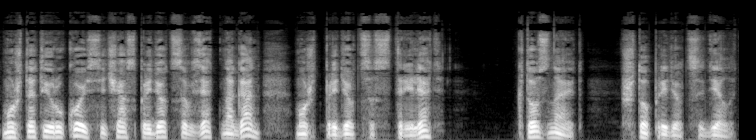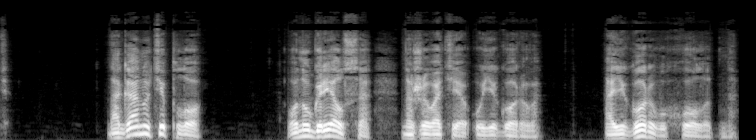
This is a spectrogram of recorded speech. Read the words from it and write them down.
Может, этой рукой сейчас придется взять наган, может, придется стрелять. Кто знает, что придется делать. Нагану тепло. Он угрелся на животе у Егорова, а Егорову холодно.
